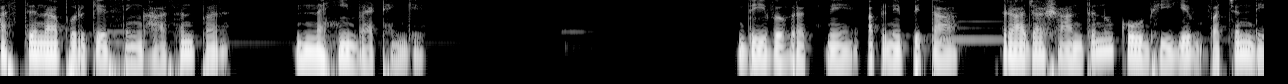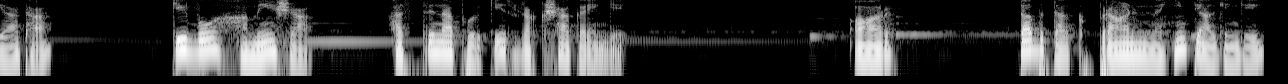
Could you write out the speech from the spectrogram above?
हस्तिनापुर के सिंहासन पर नहीं बैठेंगे। देवव्रत ने अपने पिता राजा शांतनु को भी ये वचन दिया था कि वो हमेशा हस्तिनापुर की रक्षा करेंगे और तब तक प्राण नहीं त्यागेंगे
